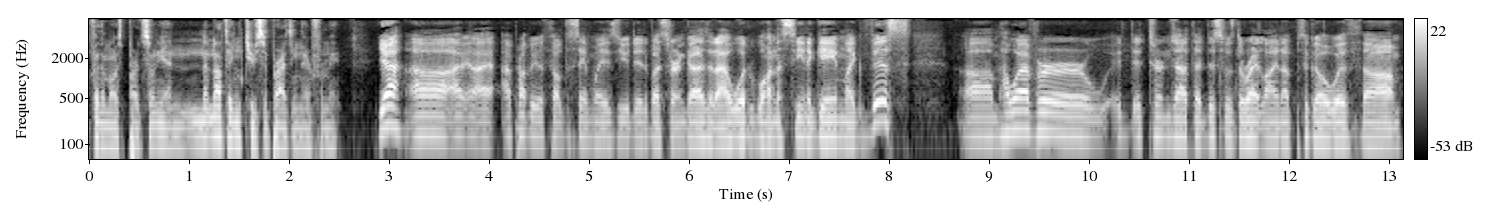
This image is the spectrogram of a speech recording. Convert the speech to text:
For the most part. So yeah, n- nothing too surprising there for me. Yeah, uh, I, I I probably felt the same way as you did about certain guys that I would want to see in a game like this. Um, however, it, it turns out that this was the right lineup to go with. Um,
